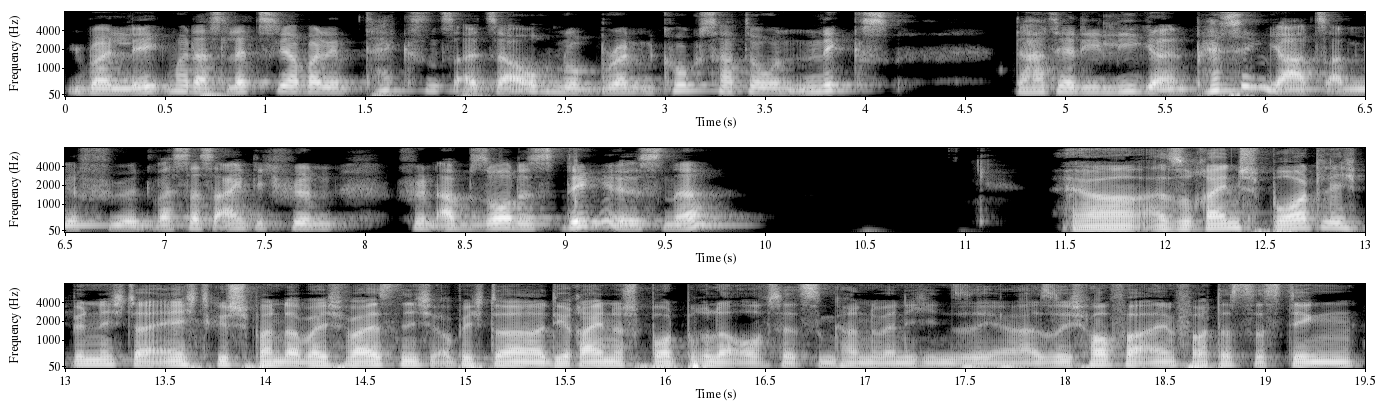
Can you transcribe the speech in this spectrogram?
Überleg mal, das letzte Jahr bei den Texans, als er auch nur Brandon Cooks hatte und nix, da hat er die Liga in Passing Yards angeführt, was das eigentlich für ein, für ein absurdes Ding ist, ne? Ja, also rein sportlich bin ich da echt gespannt, aber ich weiß nicht, ob ich da die reine Sportbrille aufsetzen kann, wenn ich ihn sehe. Also ich hoffe einfach, dass das Ding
